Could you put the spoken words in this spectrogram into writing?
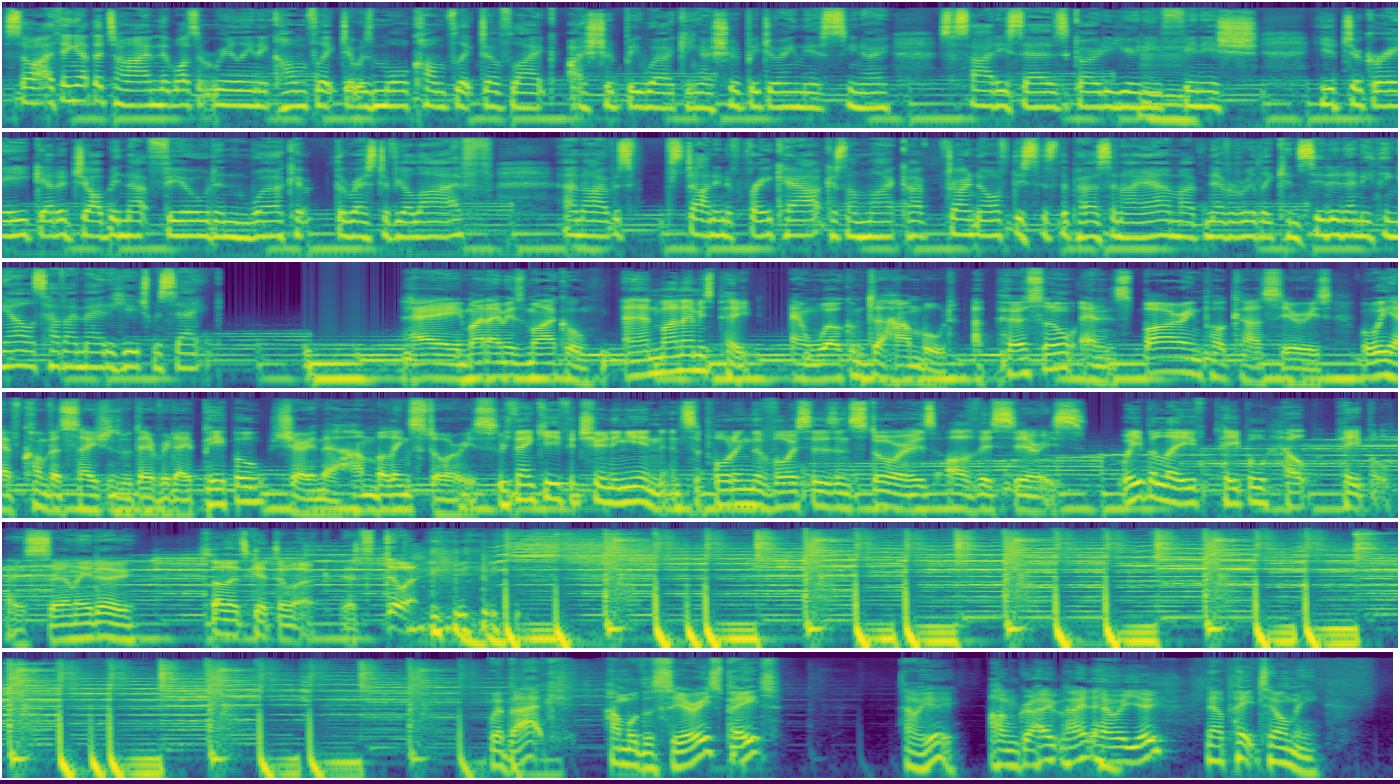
So I think at the time there wasn't really any conflict. It was more conflict of like, I should be working, I should be doing this. You know, society says go to uni, mm-hmm. finish your degree, get a job in that field, and work it the rest of your life. And I was starting to freak out because I'm like, I don't know if this is the person I am. I've never really considered anything else. Have I made a huge mistake? Hey, my name is Michael, And my name is Pete. and welcome to Humbled, a personal and inspiring podcast series where we have conversations with everyday people sharing their humbling stories. We thank you for tuning in and supporting the voices and stories of this series. We believe people help people. They certainly do. So let's get to work. Let's do it. We're back. Humbled the series. Pete, how are you? I'm great, mate. How are you? Now, Pete, tell me,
